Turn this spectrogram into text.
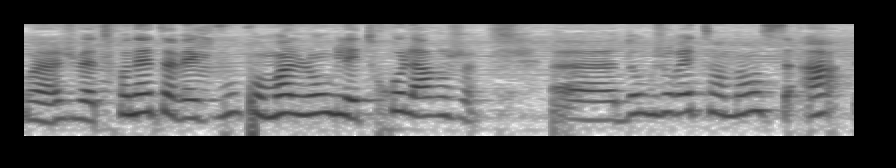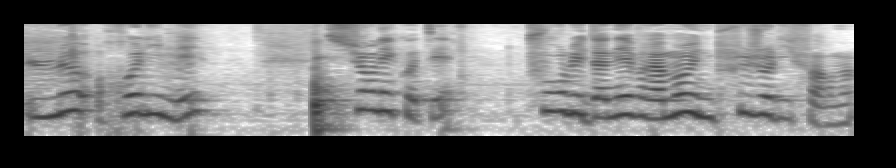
Voilà, je vais être honnête avec vous. Pour moi, l'ongle est trop large. Euh, donc, j'aurais tendance à le relimer sur les côtés pour lui donner vraiment une plus jolie forme.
